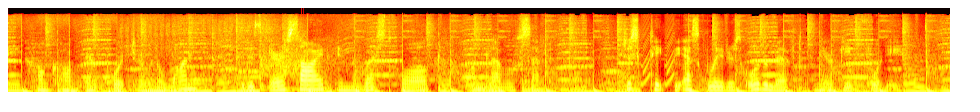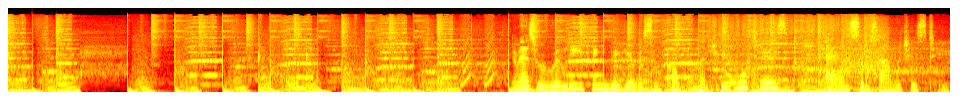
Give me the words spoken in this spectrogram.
in Hong Kong Airport Terminal 1. It is airside in the West Hall on level 7. Just take the escalators or the lift near gate 40. And as we were leaving, they gave us some complimentary waters and some sandwiches too.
